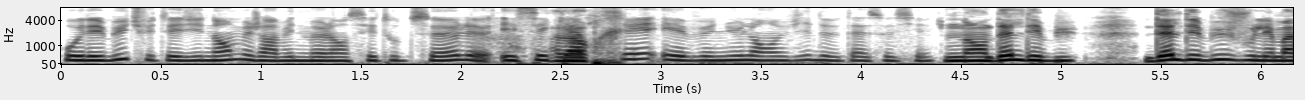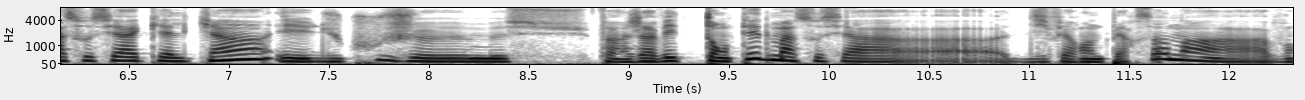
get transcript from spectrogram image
Au début, tu t'es dit non, mais j'ai envie de me lancer toute seule. Et c'est qu'après est venue l'envie de t'associer. non, dès le début. Dès le début, je voulais m'associer à quelqu'un et du coup, je me suis... enfin, j'avais tenté de m'associer à différentes personnes hein, avant.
